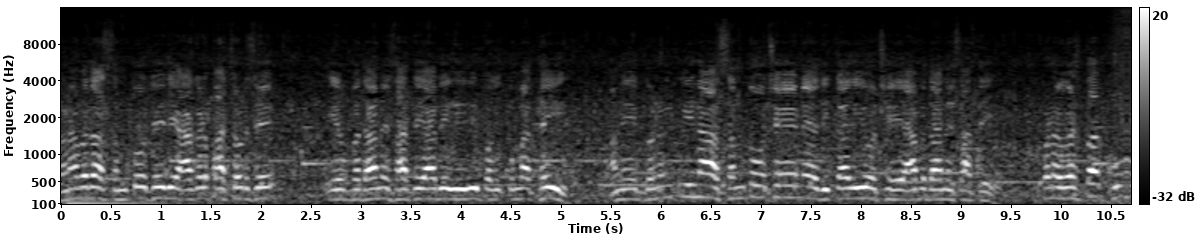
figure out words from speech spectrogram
ઘણા બધા સંતો છે જે આગળ પાછળ છે, એ બધાને સાથે આજે વિધિ પરિક્રમા થઈ અને ગણતરીના સંતો છે અને અધિકારીઓ છે આ બધાને સાથે. પણ રસ્તા ખૂબ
